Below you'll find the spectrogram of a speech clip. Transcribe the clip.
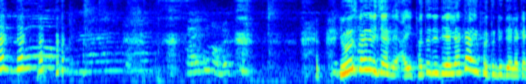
येऊच पर्यंत विचारले आई फत दिदी आल्या का? आई फत दिदी आल्या काय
